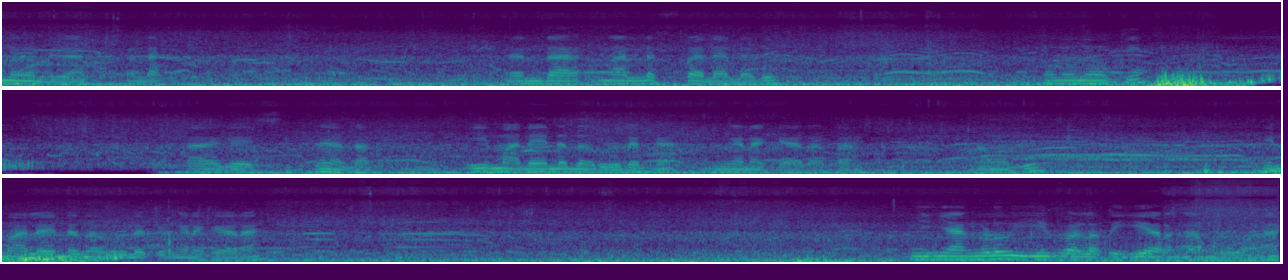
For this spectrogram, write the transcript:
ഒന്ന് കൊണ്ടുവരാം കണ്ട. എന്താ നല്ല സ്ഥലമല്ല അത് ഒന്ന് നോക്കി. ഇത് ഈ മലേന്റെ നെറുവിലൊക്കെ ഇങ്ങനെ കയറാം കേട്ടോ നമുക്ക് ഈ മലേന്റെ നെറുവിലൊക്കെ ഇങ്ങനെ കയറാം ഇനി ഞങ്ങളും ഈ വെള്ളത്തേക്ക് ഇറങ്ങാൻ പോവാണ്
